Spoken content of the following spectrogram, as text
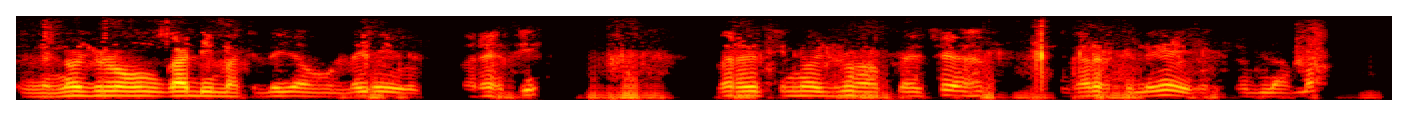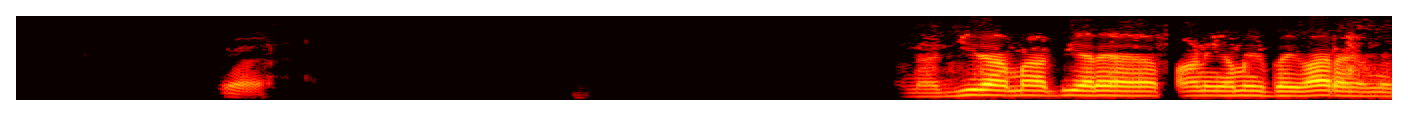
એટલે નજલો હું ગાડીમાંથી લઈ આવું, લઈ આવ્યો છું ઘરેથી. ઘરેથી નોઝલું આપણે છે, ઘરેથી લઈ આવ્યો ડબલામાં. અને જીરામાં અત્યારે પાણી અમીરભાઈ વારે અને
